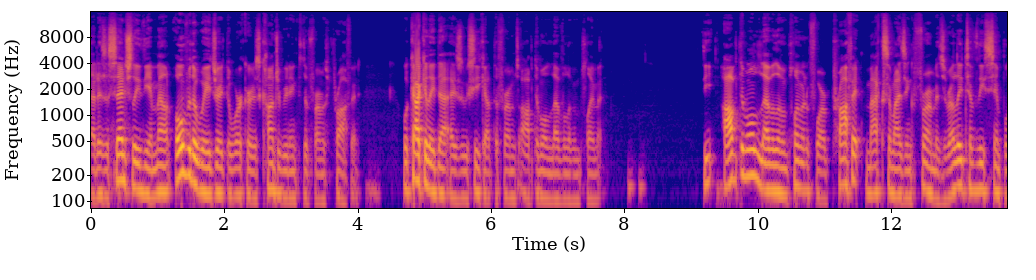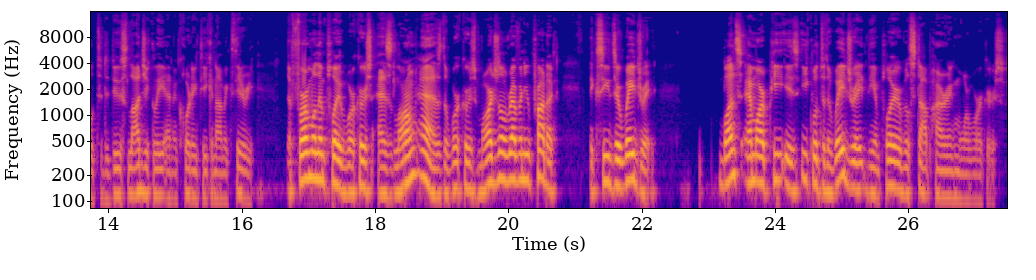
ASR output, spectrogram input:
That is essentially the amount over the wage rate the worker is contributing to the firm's profit. We'll calculate that as we seek out the firm's optimal level of employment. The optimal level of employment for a profit maximizing firm is relatively simple to deduce logically and according to economic theory. The firm will employ workers as long as the worker's marginal revenue product exceeds their wage rate. Once MRP is equal to the wage rate, the employer will stop hiring more workers.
